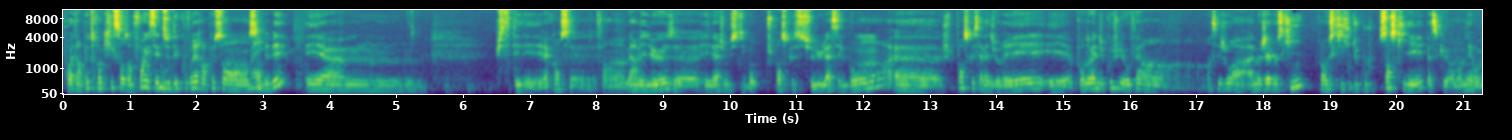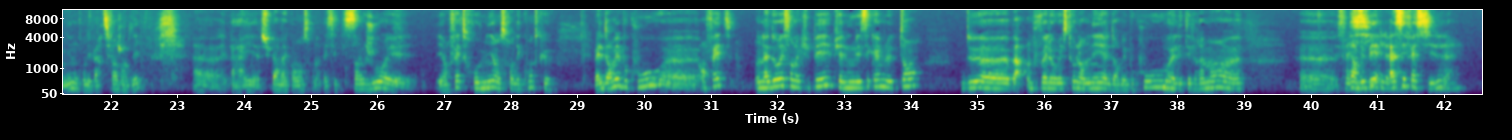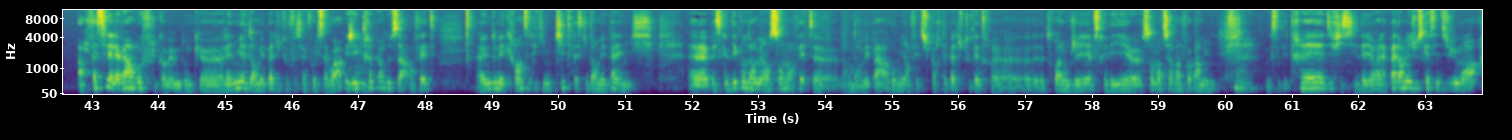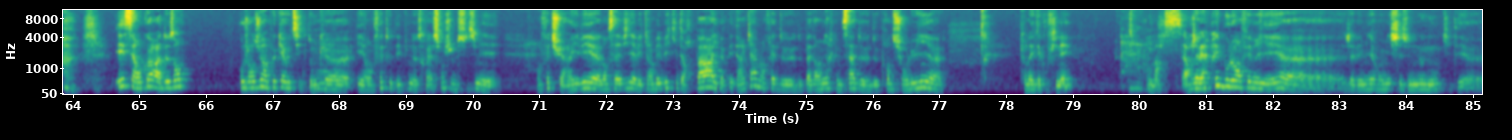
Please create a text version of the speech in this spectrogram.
pour être un peu tranquille sans enfant, essayer de se Mm. découvrir un peu sans, bébé. Et euh, puis c'était des, vacances euh, merveilleuses. euh, et là, je me suis dit, bon, je pense que celui-là, c'est le bon. euh, je pense que ça va durer. Et pour Noël, du coup, je lui ai offert un, séjour à, à Megève au ski. Enfin, au ski, du coup, sans skier, parce qu'on emmenait Romy, donc on est parti fin janvier. Et pareil, super vacances. On a passé 5 jours. Et, en fait, Romy, on se rendait compte que bah, elle dormait beaucoup. en fait, on adorait s'en occuper, puis elle nous laissait quand même le temps de. euh, bah, on pouvait aller au resto, l'emmener, elle dormait beaucoup. Ouais. Elle était vraiment. euh, euh, C'était un bébé assez facile. Ouais. Alors, facile, elle avait un reflux quand même. Donc, euh, la nuit, elle dormait pas du tout, ça faut le savoir. Et j'ai eu Mm. très peur de ça, en fait. Une de mes craintes, c'était qu'il me quitte parce qu'il dormait pas la nuit. Parce que dès qu'on dormait ensemble, en fait, bah, on dormait pas. Romy, en fait, supportait pas du tout d'être trop allongée. Elle se réveillait sans mentir 20 fois par nuit. Donc c'était très difficile. D'ailleurs, elle n'a pas dormi jusqu'à ses 18 mois. Et c'est encore à deux ans, aujourd'hui, un peu chaotique. Donc, euh, et en fait, au début de notre relation, je me suis dit, mais en fait, je suis arrivée euh, dans sa vie avec un bébé qui dort pas. Il va péter un câble, en fait, de ne pas dormir comme ça, de, de prendre sur lui. euh. Puis on a été confinés en mars. Alors j'avais repris le boulot en février. euh, j'avais mis Romy chez une nounou qui était. euh,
